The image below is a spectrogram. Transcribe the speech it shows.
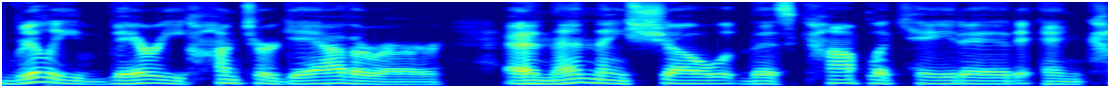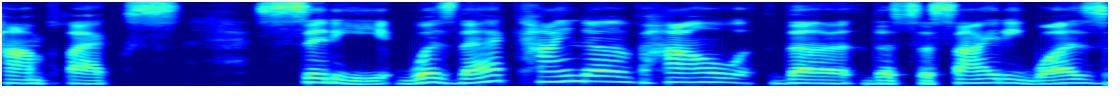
really very hunter gatherer. And then they show this complicated and complex city. Was that kind of how the the society was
